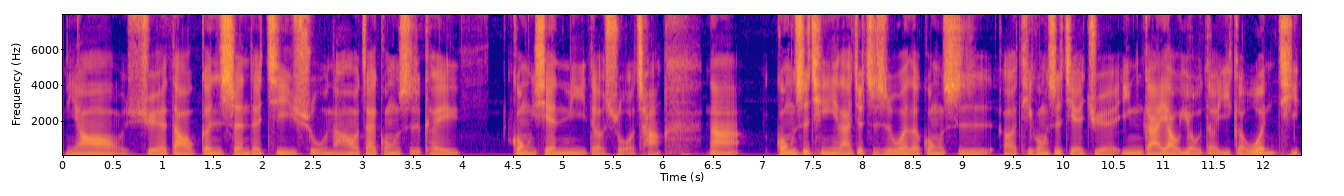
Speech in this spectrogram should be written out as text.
你要学到更深的技术，然后在公司可以贡献你的所长。那公司请你来，就只是为了公司，呃，替公司解决应该要有的一个问题，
